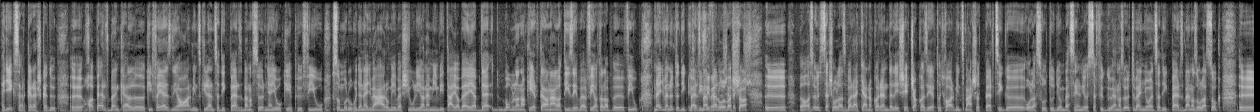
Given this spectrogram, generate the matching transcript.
egy ékszerkereskedő. Ha percben kell kifejezni, a 39. percben a szörnyen jóképű fiú szomorú, hogy a 43 éves Júlia nem invitál sétálja beljebb, de bomlanak érte a nála tíz évvel fiatalabb ö, fiúk. 45. percben felolvassa ö, az összes olasz barátjának a rendelését csak azért, hogy 30 másodpercig ö, olaszul tudjon beszélni összefüggően. Az 58. percben az olaszok ö,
